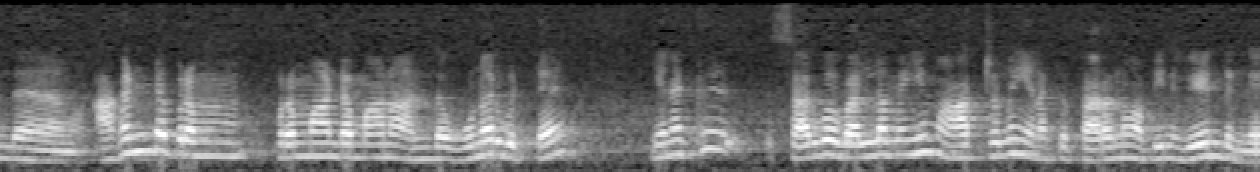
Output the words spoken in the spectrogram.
அந்த அகண்ட பிரம் பிரம்மாண்டமான அந்த உணர்விட்ட எனக்கு சர்வ வல்லமையும் ஆற்றலும் எனக்கு தரணும் அப்படின்னு வேண்டுங்க.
